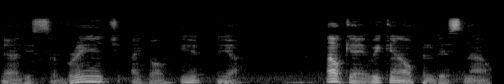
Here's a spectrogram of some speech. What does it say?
Yeah, this is a bridge. I go here. Yeah. Okay, we can open this now.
